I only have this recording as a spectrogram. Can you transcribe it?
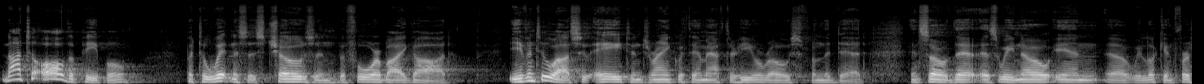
not to all the people but to witnesses chosen before by God, even to us who ate and drank with him after he arose from the dead. And so, as we know in, uh, we look in 1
